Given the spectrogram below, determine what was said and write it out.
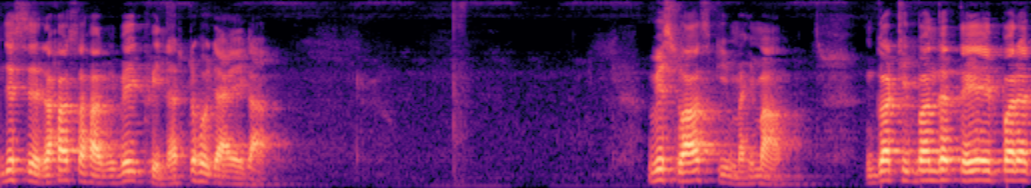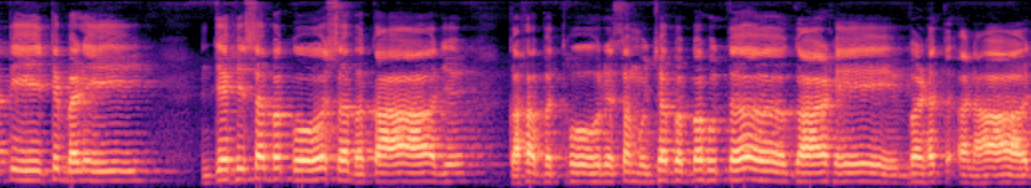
जिससे रहा सहा विवेक भी नष्ट हो जाएगा। विश्वास की महिमा। गठ बंधते परतीत बड़ी जहि सबको सब काज। कहब थोर समुझब बहुत गाढ़े, बढ़त अनाज।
